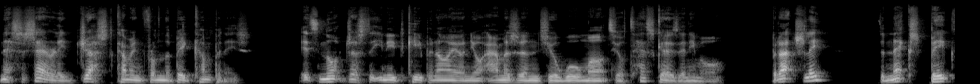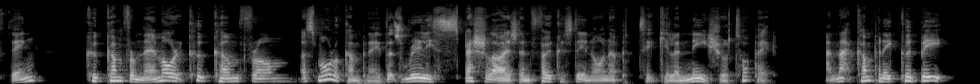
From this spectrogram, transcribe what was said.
necessarily just coming from the big companies. It's not just that you need to keep an eye on your Amazons, your Walmarts, your Tesco's anymore, but actually, the next big thing could come from them or it could come from a smaller company that's really specialized and focused in on a particular niche or topic. And that company could be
